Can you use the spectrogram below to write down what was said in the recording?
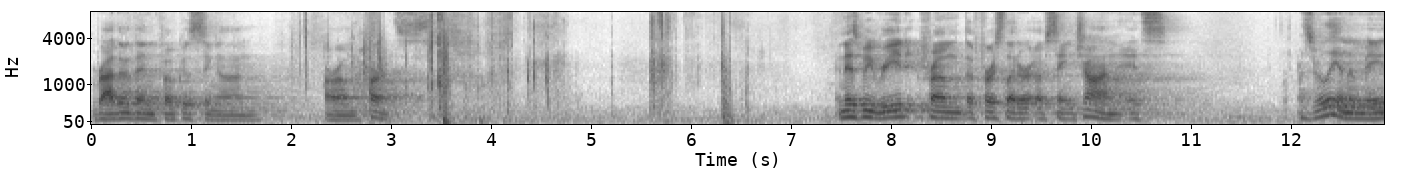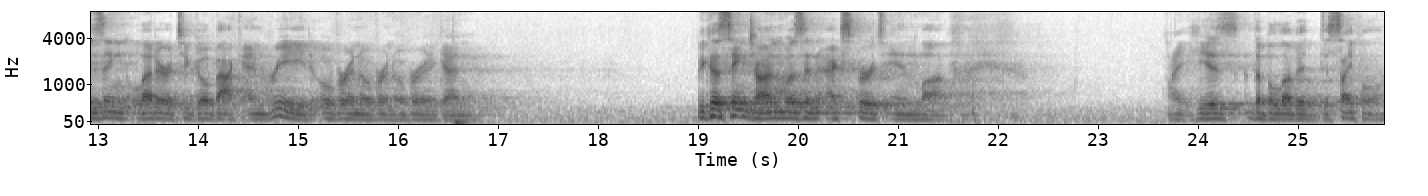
Rather than focusing on our own hearts. And as we read from the first letter of St. John, it's, it's really an amazing letter to go back and read over and over and over again. Because St. John was an expert in love. Right? He is the beloved disciple.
